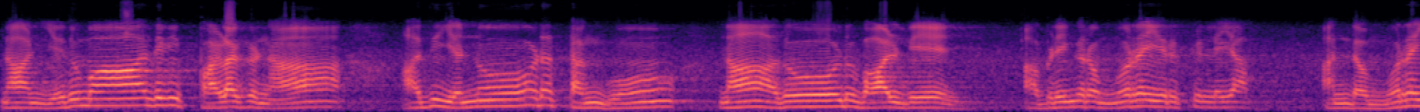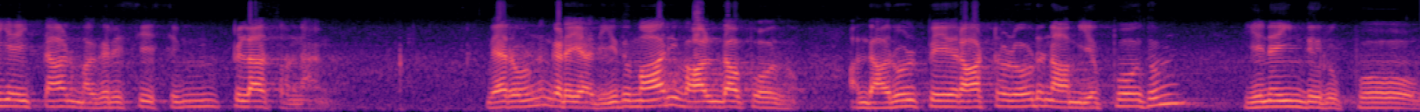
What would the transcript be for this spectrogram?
நான் எது மாதிரி பழகுனா அது என்னோட தங்கும் நான் அதோடு வாழ்வேன் அப்படிங்கிற முறை இருக்கு இல்லையா? அந்த முறையைத்தான் மகரிஷி சிம்பிளாக சொன்னாங்க. வேற ஒன்றும் கிடையாது. இது மாதிரி வாழ்ந்தா போதும். அந்த அருள் பேராற்றலோடு நாம் எப்போதும் இணைந்திருப்போம்.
